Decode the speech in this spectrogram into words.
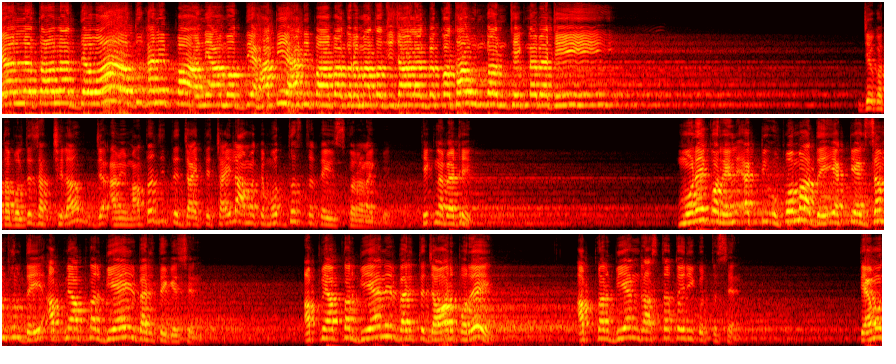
এ আল্লাহ তাআলার দেওয়া দুখানি পা নিয়ামত দিয়ে হাঁটি হাঁটি পা পা করে মাতাজি যাওয়া লাগবে। কথা ঠিক না ব্যাটি যে কথা বলতে চাচ্ছিলাম যে আমি মাতাজিতে যাইতে চাইলে আমাকে মধ্যস্থতা ইউজ করা লাগবে। ঠিক না ব্যাঠিক? মনে করেন একটি উপমা দেই, একটি এক্সাম্পল দেই, আপনি আপনার বিয়ের বাড়িতে গেছেন। আপনি আপনার বিয়ানের বাড়িতে যাওয়ার পরে আপনার বিয়ান রাস্তা তৈরি করতেছেন। তেমন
